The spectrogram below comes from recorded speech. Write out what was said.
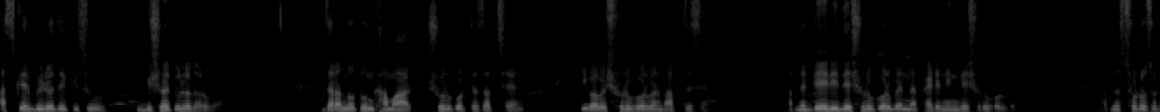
আজকের ভিডিওতে কিছু বিষয় তুলে ধরব। যারা নতুন খামার শুরু করতে চাচ্ছেন, কীভাবে শুরু করবেন ভাবতেছেন? আপনি ডেয়ারি দিয়ে শুরু করবেন না ফ্যাটেনিং দিয়ে শুরু করবেন? আপনি ছোট ছোট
